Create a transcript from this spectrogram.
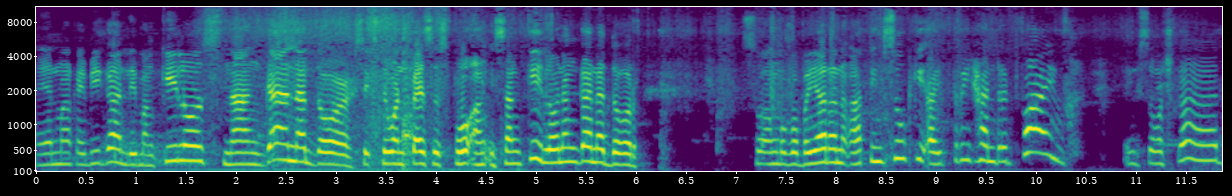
Ayan mga kaibigan, limang kilos ng ganador. 61 pesos po ang isang kilo ng ganador. So ang mababayaran ng ating suki ay 305. Thank so much God.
